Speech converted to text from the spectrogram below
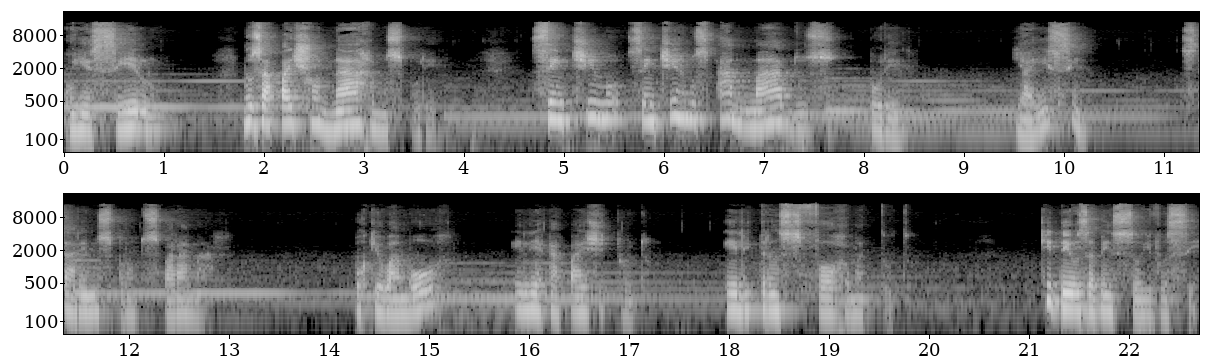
conhecê-lo, nos apaixonarmos por ele, sentimos, sentirmos amados por ele. E aí sim estaremos prontos para amar. Porque o amor, ele é capaz de tudo. Ele transforma tudo. Que Deus abençoe você.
